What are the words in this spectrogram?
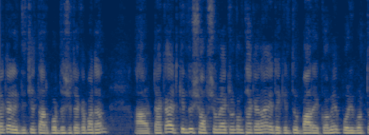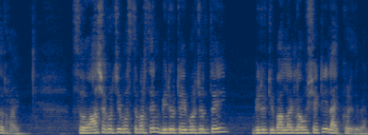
টাকা রেট দিচ্ছে, তারপর দেশে টাকা পাঠান। আর টাকা এটা কিন্তু সবসময় একরকম থাকে না, এটা কিন্তু বারে কমে পরিবর্তন হয়। সো আশা করছি বুঝতে পারছেন। ভিডিওটা এই পর্যন্তই। ভিডিওটি ভালো লাগলে অবশ্যই একটি লাইক করে দিবেন।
